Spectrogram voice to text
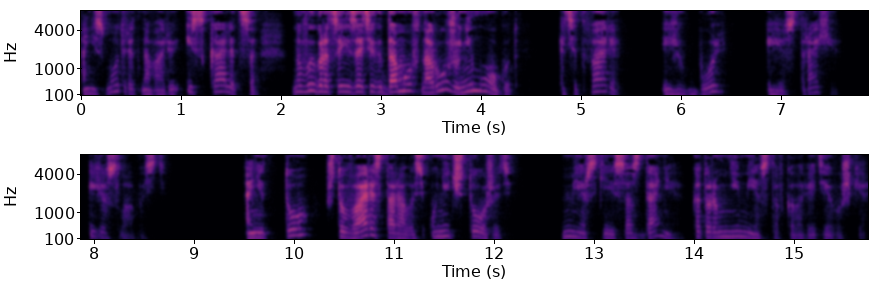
Они смотрят на Варю и скалятся, но выбраться из этих домов наружу не могут. Эти твари — ее боль, ее страхи, ее слабость. Они то, что Варя старалась уничтожить. Мерзкие создания, которым не место в голове девушки.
